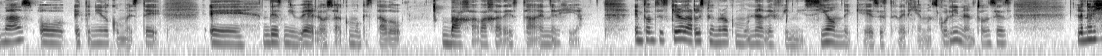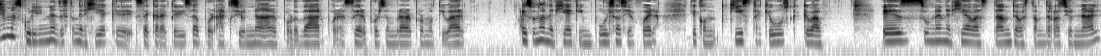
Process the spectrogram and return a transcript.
más o he tenido como este eh, desnivel, o sea, como que he estado baja, baja de esta energía. Entonces quiero darles primero como una definición de qué es esta energía masculina. Entonces, la energía masculina es esta energía que se caracteriza por accionar, por dar, por hacer, por sembrar, por motivar. Es una energía que impulsa hacia afuera, que conquista, que busca, que va es una energía bastante, bastante racional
